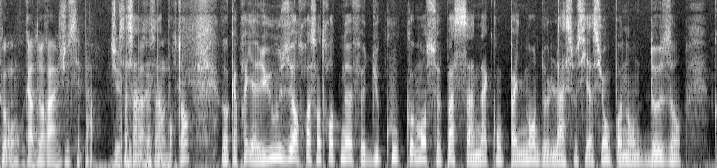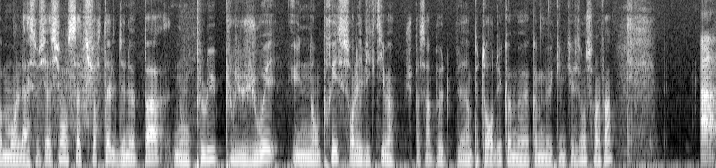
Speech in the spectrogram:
je- on regardera, je sais pas. Je Ça, c'est important. Donc après, il y a User339. Du coup, comment se passe un accompagnement de l'association pendant deux ans? Comment l'association s'assure-t-elle de ne pas non plus plus jouer une emprise sur les victimes? Je sais pas, c'est un peu, un peu tordu comme, comme, comme question sur la fin. Ah,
